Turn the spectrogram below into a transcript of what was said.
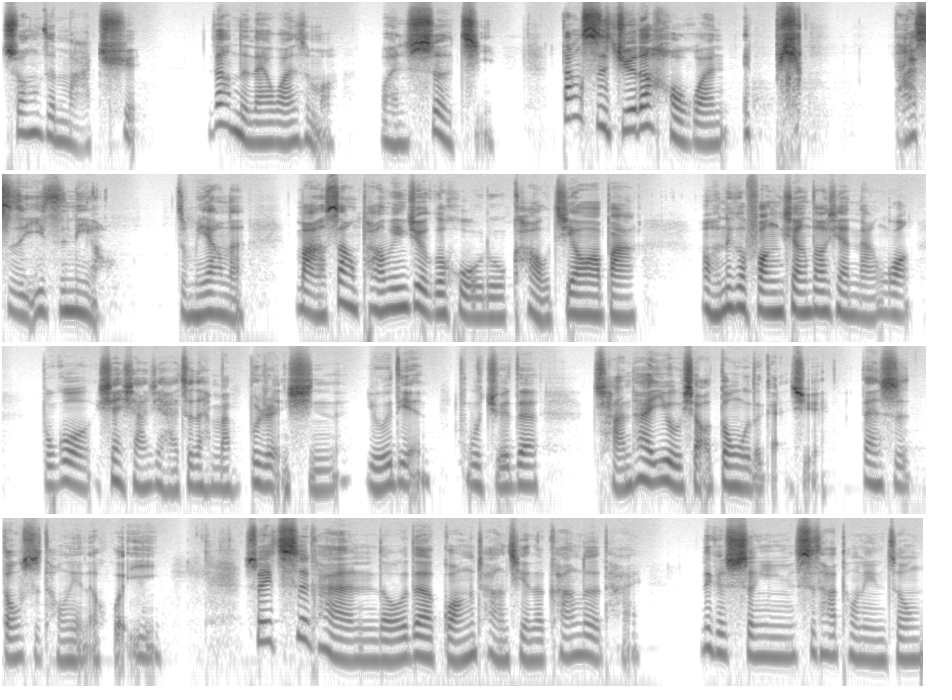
装着麻雀，让人来玩什么玩射击。当时觉得好玩，哎啪，打死一只鸟，怎么样呢？马上旁边就有个火炉烤焦啊吧，哦，那个芳香到现在难忘。不过现在想起来，真的还蛮不忍心的，有一点我觉得残害幼小动物的感觉。但是都是童年的回忆。所以赤坎楼的广场前的康乐台，那个声音是他童年中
